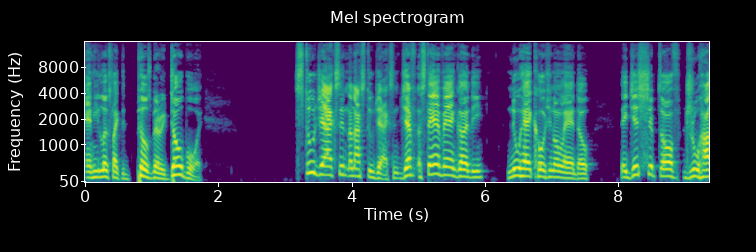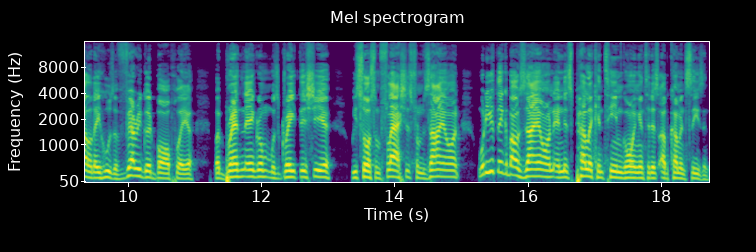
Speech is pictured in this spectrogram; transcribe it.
and he looks like the Pillsbury Doughboy. Stu Jackson, no, not Stu Jackson, Jeff uh, Stan Van Gundy, new head coach in Orlando. They just shipped off Jrue Holiday, who's a very good ball player, but Brandon Ingram was great this year. We saw some flashes from Zion. What do you think about Zion and this Pelican team going into this upcoming season?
